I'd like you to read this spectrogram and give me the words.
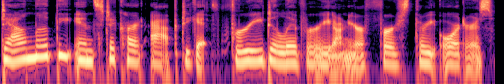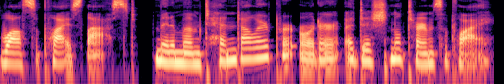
Download the Instacart app to get free delivery on your first three orders while supplies last. Minimum $10 per order, additional term supply.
